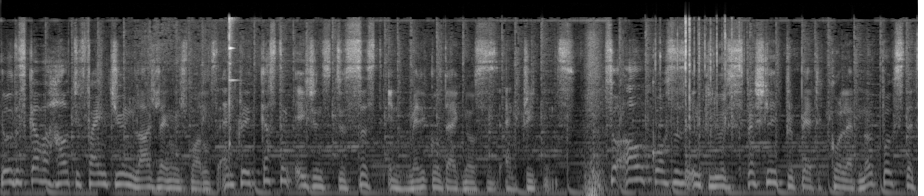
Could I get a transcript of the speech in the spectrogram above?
You'll discover how to fine-tune large language models and create custom agents to assist in medical diagnosis and treatments. So our courses include specially prepared Colab notebooks that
